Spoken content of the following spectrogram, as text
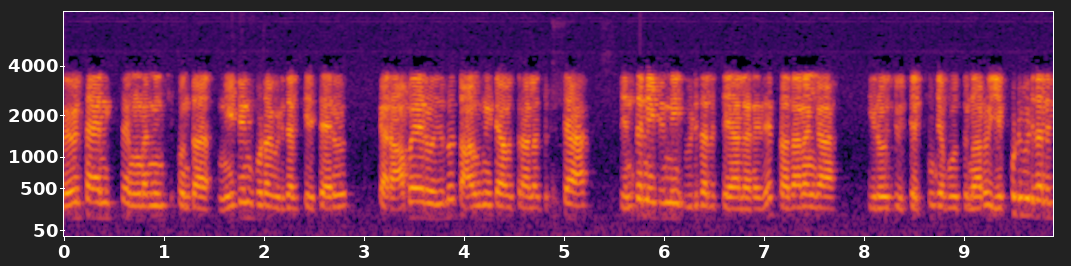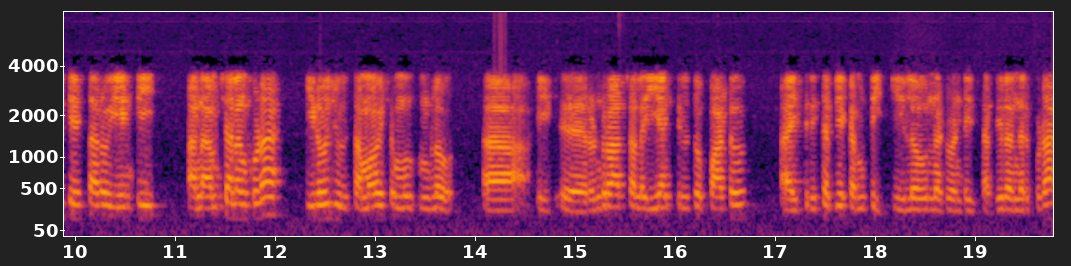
వ్యవసాయానికి సంబంధించి కొంత నీటిని కూడా విడుదల చేశారు. ఇక రాబోయే రోజుల్లో తాగునీటి అవసరాల దృష్ట్యా ఎంత నీటిని విడుదల చేయాలనేది ప్రధానంగా ఈ రోజు చర్చించబోతున్నారు. ఎప్పుడు విడుదల చేస్తారు ఏంటి అన్న అంశాలను కూడా ఈ రోజు సమావేశంలో ఆ, రెండు రాష్ట్రాల ఈఎన్సీలతో పాటు ఈ త్రిసభ్య కమిటీలో ఉన్నటువంటి సభ్యులందరూ కూడా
